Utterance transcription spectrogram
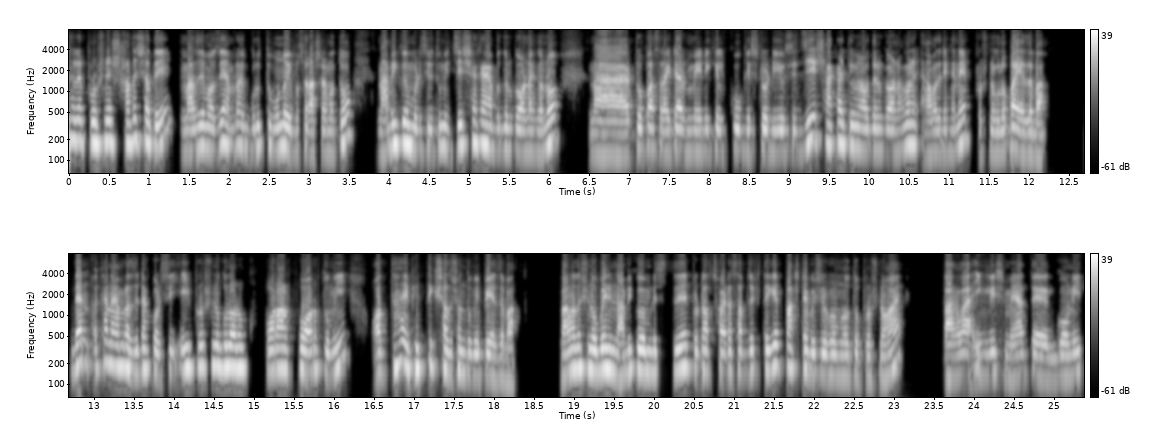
সালের প্রশ্নের সাথে, সাথে মাঝে, মাঝে আমরা গুরুত্বপূর্ণ এই বছর আসার মতো নাবিক ও এমডিসি তুমি যে শাখায় আবেদন করো না কেন, না টোপাস writer, medical, cook, store, DOC যে শাখায় তুমি আবেদন করো না কেন আমাদের এখানে প্রশ্নগুলো পাইয়া যাবা। দেন এখানে আমরা যেটা করছি এই প্রশ্নগুলোর পড়ার পর তুমি অধ্যায় ভিত্তিক সাজেশন তুমি পেয়ে যাবা। বাংলাদেশ নৌবাহিনী নাবিক ও এমডিসিতে টোটাল ছয়টা সাবজেক্ট থেকে পাঁচটা বিষয়ের উপর মূলত প্রশ্ন হয়। বাংলা, ইংলিশ, ম্যাথ, গণিত,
